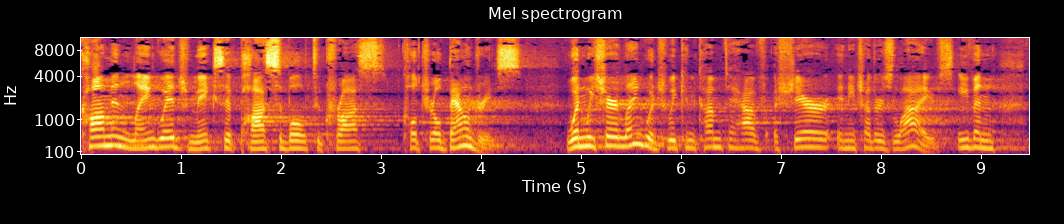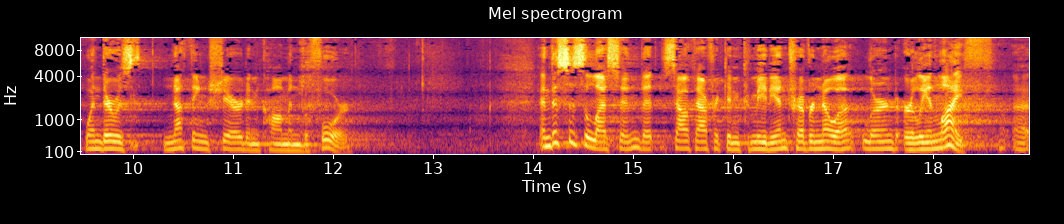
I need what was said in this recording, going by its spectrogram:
Common language makes it possible to cross cultural boundaries. When we share language, we can come to have a share in each other's lives, even when there was nothing shared in common before. And this is a lesson that South African comedian Trevor Noah learned early in life. Uh,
